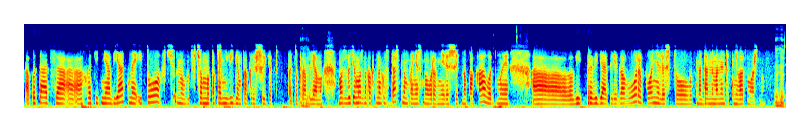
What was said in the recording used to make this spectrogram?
а, пытаться а, охватить необъятное и то, в, ну, вот в чем мы пока не видим, как решить эту, эту проблему. Mm-hmm. Может быть, ее можно как-то на государственном, конечно, уровне решить, но пока вот мы, а, проведя переговоры, поняли, что вот на данный момент это невозможно. Mm-hmm.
